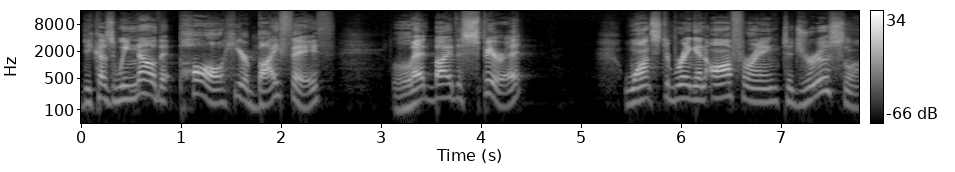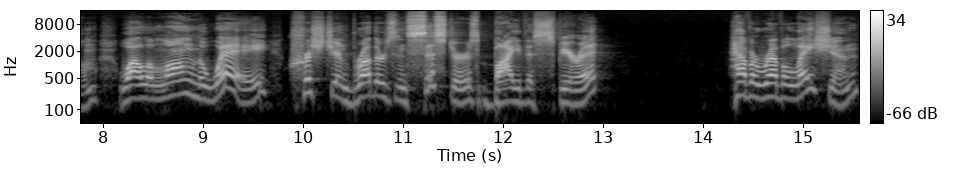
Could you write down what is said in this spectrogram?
because we know that Paul, here by faith, led by the Spirit, wants to bring an offering to Jerusalem, while along the way, Christian brothers and sisters, by the Spirit, have a revelation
